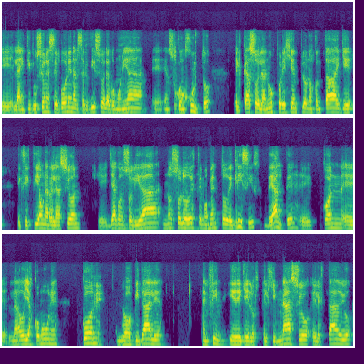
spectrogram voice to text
eh, las instituciones se ponen al servicio de la comunidad eh, en su conjunto. El caso de Lanús, por ejemplo, nos contaba que existía una relación eh, ya consolidada, no solo de este momento de crisis, de antes, con las ollas comunes, con los hospitales, en fin, y de que el gimnasio, el estadio,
